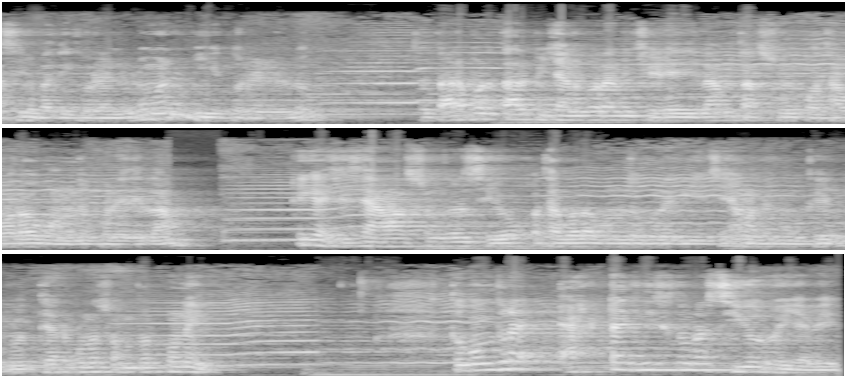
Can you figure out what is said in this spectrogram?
আশীর্বাদী করে নিল মানে বিয়ে করে নিল। তো তারপর তার পিছন করে আমি ছেড়ে দিলাম, তার সঙ্গে কথা বলাও বন্ধ করে দিলাম। ঠিক আছে, সে আমার সঙ্গে সেও কথা বলা বন্ধ করে দিয়েছে, আমাদের মুখের মধ্যে আর কোনো সম্পর্ক নেই। তো বন্ধুরা, একটা জিনিসে তোমরা শিওর হয়ে যাবে।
